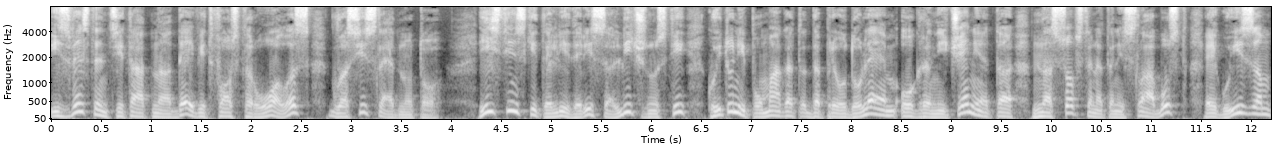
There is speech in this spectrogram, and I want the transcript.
Известен цитат на Дейвид Фостер Уолъс гласи следното Истинските лидери са личности, които ни помагат да преодолеем ограниченията на собствената ни слабост, егоизъм,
